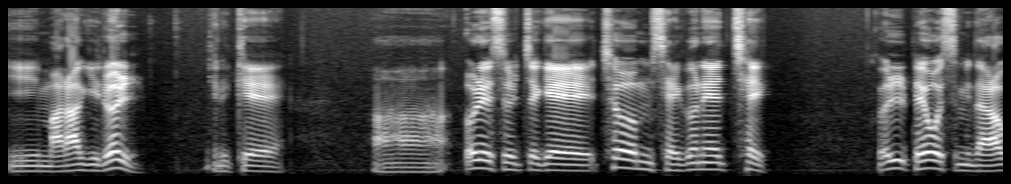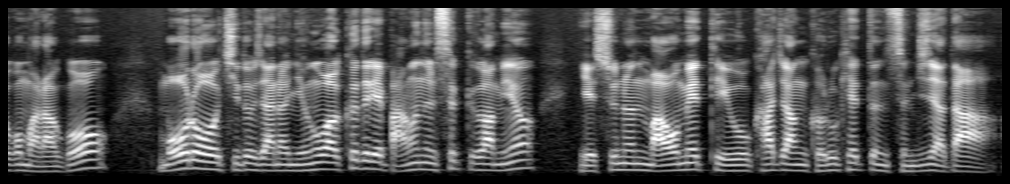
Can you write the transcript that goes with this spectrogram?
이 말하기를 이렇게 아, 어렸을 적에 처음 세 권의 책을 배웠습니다라고 말하고 모로 지도자는 영어와 그들의 방언을 섞어가며 예수는 마호메트 이후 가장 거룩했던 선지자다.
